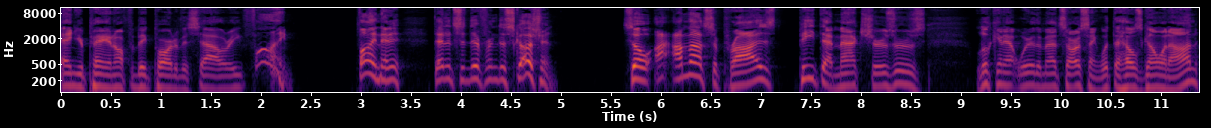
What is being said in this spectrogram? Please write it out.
and you're paying off a big part of his salary, fine, fine. Then it, then it's a different discussion. So I, I'm not surprised Pete, that Max Scherzer's looking at where the Mets are, saying, "What the hell's going on?"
